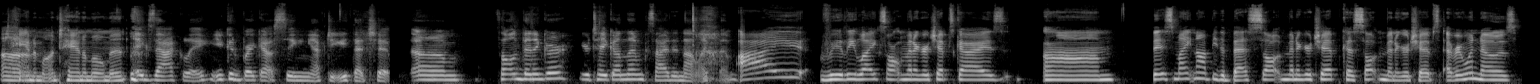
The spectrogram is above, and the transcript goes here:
Um, Hannah Montana moment. Exactly. You could break out singing after you eat that chip. Um, salt and vinegar. Your take on them? Because I did not like them. I really like salt and vinegar chips, guys. Um, this might not be the best salt and vinegar chip because salt and vinegar chips, everyone knows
